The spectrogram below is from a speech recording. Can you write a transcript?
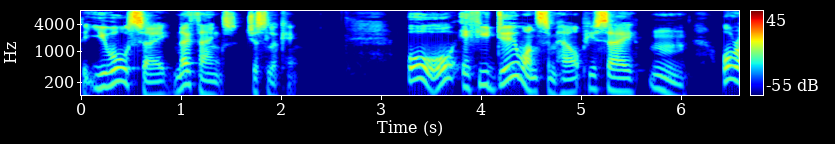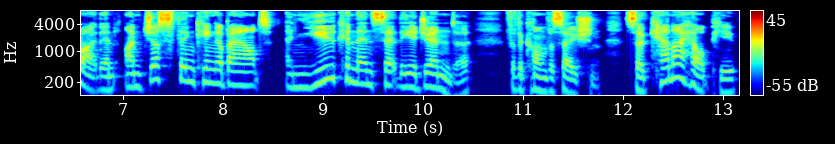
that you all say, no thanks, just looking. Or if you do want some help, you say, hmm, all right, then I'm just thinking about, and you can then set the agenda for the conversation. So, can I help you?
